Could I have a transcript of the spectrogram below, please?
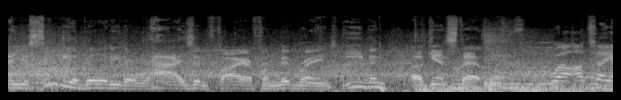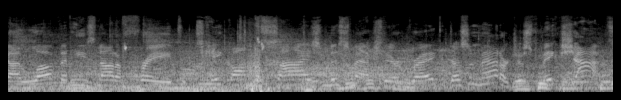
And you see the ability to rise and fire from mid-range, even against that length. Well, I'll tell you, I love that he's not afraid to take on the size mismatch there, Greg. It doesn't matter. Just make shots.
